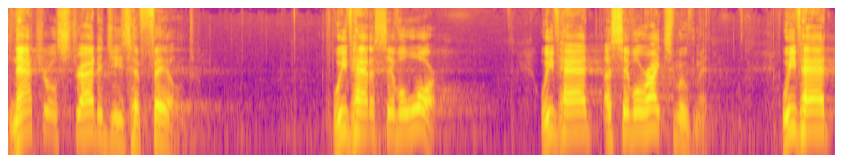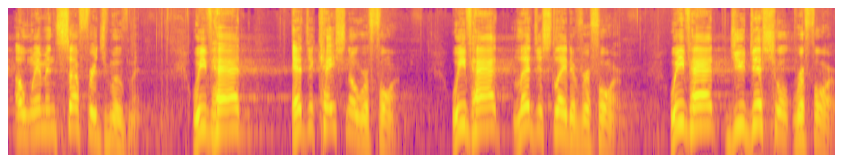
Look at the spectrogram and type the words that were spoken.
Natural strategies have failed. We've had a civil war. We've had a civil rights movement. We've had a women's suffrage movement. We've had educational reform. We've had legislative reform. We've had judicial reform.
